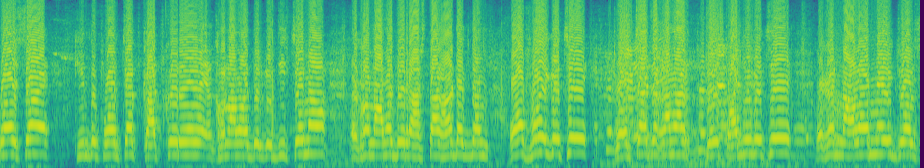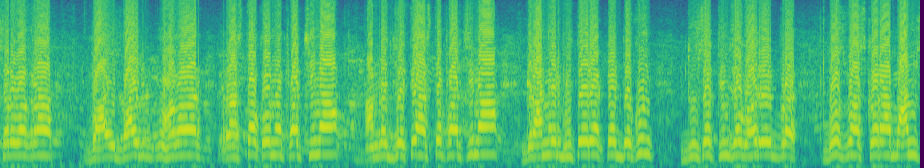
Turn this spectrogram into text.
পয়সায়, কিন্তু পঞ্চায়েত কাজ করে এখন আমাদেরকে দিচ্ছে না। এখন আমাদের রাস্তাঘাট একদম অফ হয়ে গেছে। পঞ্চায়েত এখন আমার পালিয়ে গেছে। এখন নালা নেই, জল সরবরাহ বাইরে হওয়ার রাস্তা কোনো পাচ্ছি না, আমরা যেতে আসতে পারছি না। গ্রামের ভিতরে একটা দেখুন, দুশো, তিনশো ঘরে বসবাস করা মানুষ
